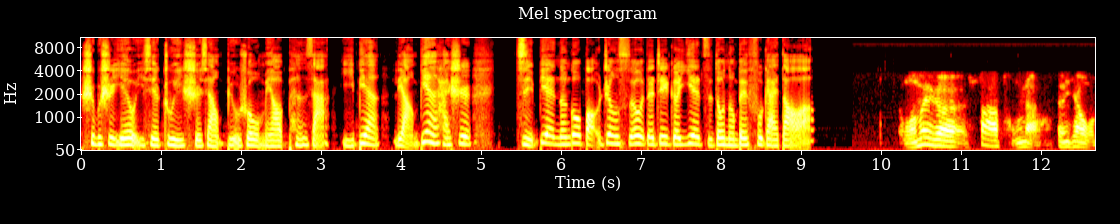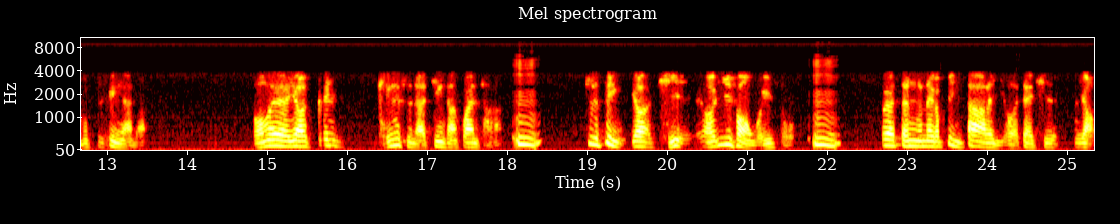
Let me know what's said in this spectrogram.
是不是也有一些注意事项？比如说，我们要喷洒一遍、两遍，还是几遍，能够保证所有的这个叶子都能被覆盖到啊？我们这个杀虫呢，等下我们治病一样的，我们要跟平时呢经常观察。嗯。治病要提要预防为主，嗯，不要等那个病大了以后再去吃药。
